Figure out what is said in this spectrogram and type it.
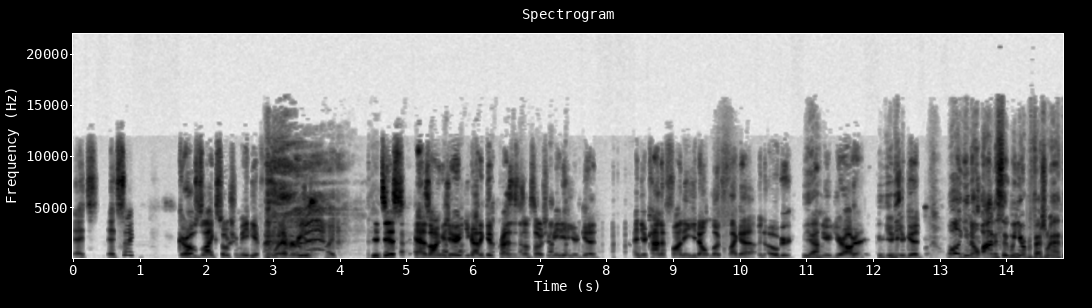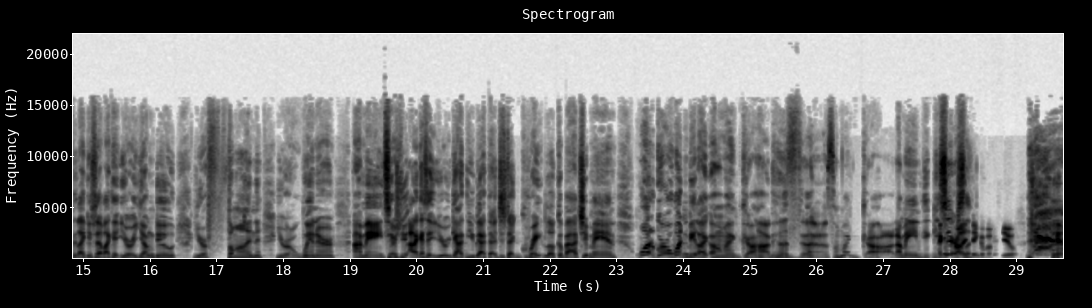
it's it's like girls like social media for whatever reason. Like, you just as long as you're you got a good presence on social media, you're good, and you're kind of funny. You don't look like a an ogre. Yeah. and you're, you're all right. You're, you're good. Well, you know, honestly, when you're a professional athlete like yourself, like you're a young dude, you're fun, you're a winner. I mean, seriously, like I said, you got you got that just that great look about you, man. What girl wouldn't be like, oh my god, who's this? Oh my god. I mean, you, I could seriously. probably think of a few.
